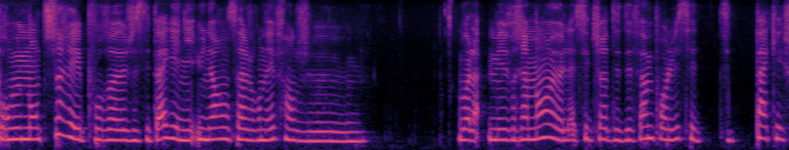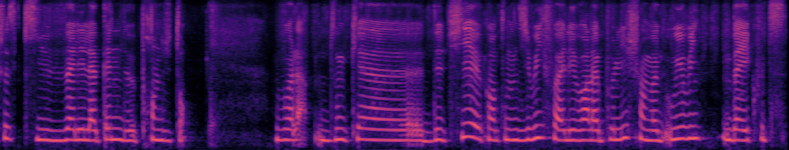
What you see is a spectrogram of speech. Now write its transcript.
pour me mentir et pour, euh, je sais pas, gagner une heure dans sa journée. Enfin, je. Voilà. Mais vraiment, euh, la sécurité des femmes, pour lui, c'est pas quelque chose qui valait la peine de prendre du temps. Voilà, donc euh, depuis, euh, quand on me dit oui, il faut aller voir la police, je suis en mode oui, oui, bah écoute,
